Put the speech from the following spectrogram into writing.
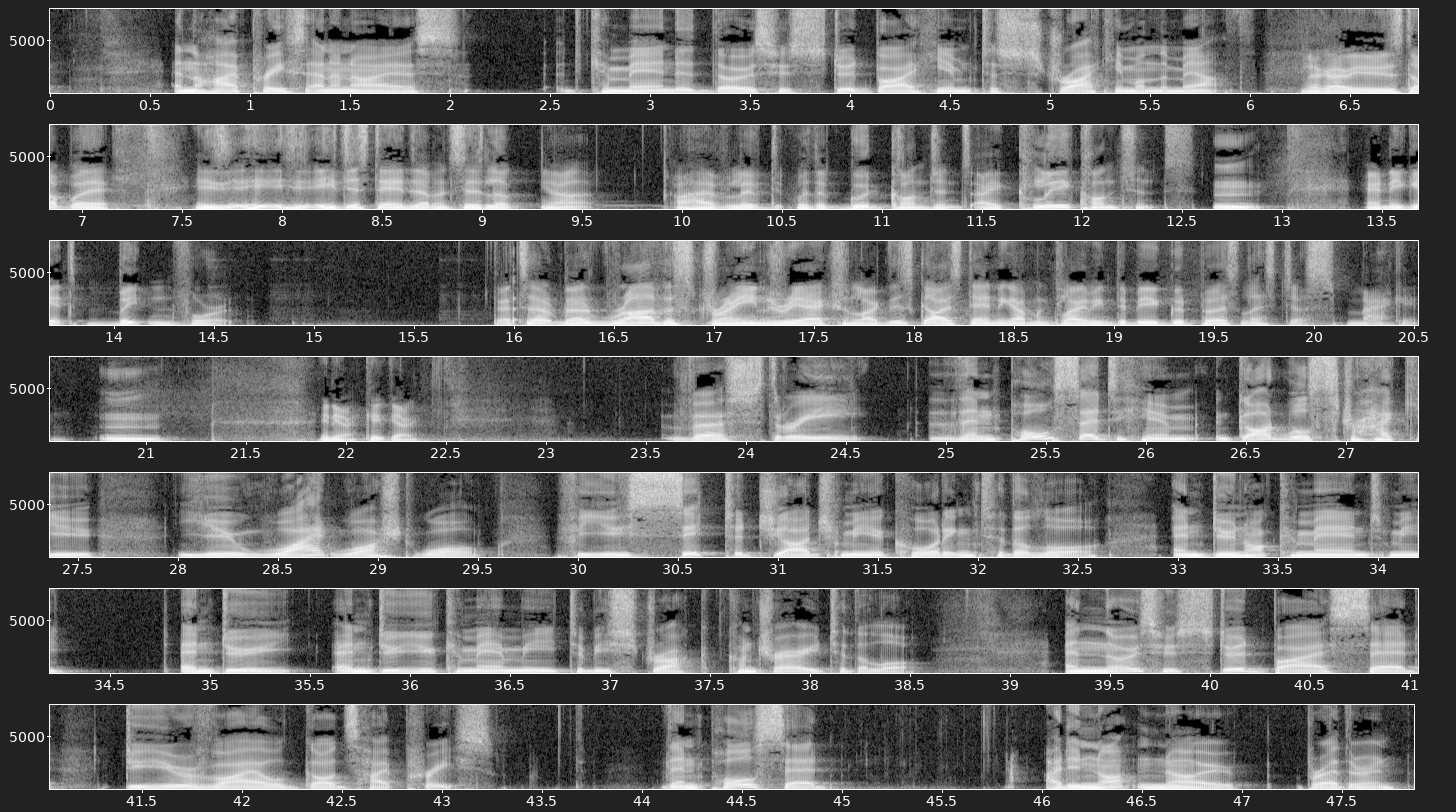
And the high priest Ananias commanded those who stood by him to strike him on the mouth. Okay, you stop there. He's, he, he just stands up and says, Look, you know, I have lived with a good conscience, a clear conscience. Mm. And he gets beaten for it. That's a, a rather strange reaction. Like, this guy's standing up and claiming to be a good person. Let's just smack him. Mm. Anyway, keep going. Verse 3 Then Paul said to him, God will strike you, you whitewashed wall, for you sit to judge me according to the law, and do not command me and do and do you command me to be struck contrary to the law? And those who stood by said, Do you revile God's high priest? Then Paul said, I do not know, brethren,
